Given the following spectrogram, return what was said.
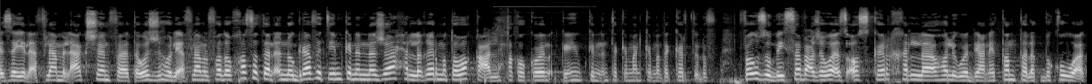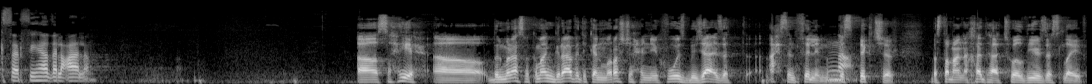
زي الأفلام الأكشن فتوجهوا لأفلام الفضاء وخاصة أنه Gravity يمكن النجاح الغير متوقع اللي حققه يمكن أنت كمان كما ذكرت فوزه بسبع جوائز أوسكار خلى هوليوود يعني تنطلق بقوة أكثر في هذا العالم. آه صحيح. آه بالمناسبة كمان Gravity كان مرشح إنه يفوز بجائزة أحسن فيلم نعم. best picture بس طبعا أخذها 12 years a slave.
